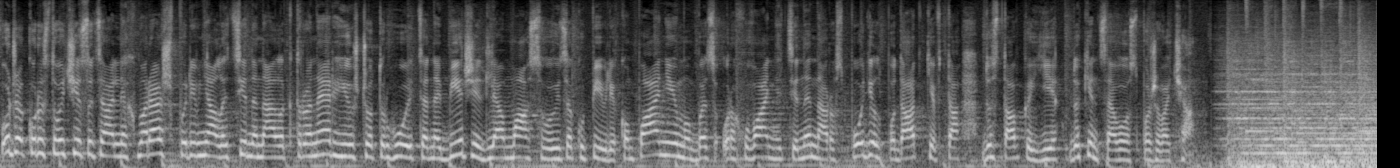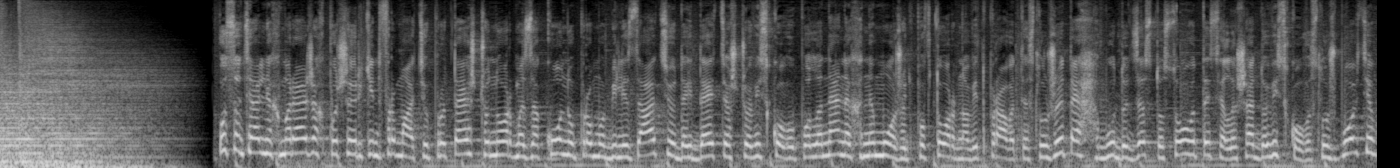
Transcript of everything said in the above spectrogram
Отже, користувачі соціальних мереж порівняли ціни на електроенергію, що торгуються на біржі для масової закупівлі компаніями без урахування ціни на розподіл податків та доставки її до кінцевого споживача. Соціальних мережах поширюють інформацію про те, що норми закону про мобілізацію, де йдеться, що військовополонених не можуть повторно відправити служити, будуть застосовуватися лише до військовослужбовців,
